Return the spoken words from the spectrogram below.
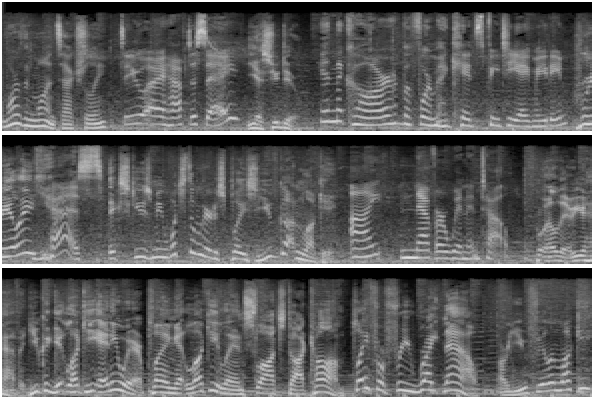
More than once, actually. Do I have to say? Yes, you do. In the car before my kids' PTA meeting. Really? Yes. Excuse me, what's the weirdest place you've gotten lucky? I never win and tell. Well, there you have it. You can get lucky anywhere playing at LuckyLandSlots.com. Play for free right now. Are you feeling lucky?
